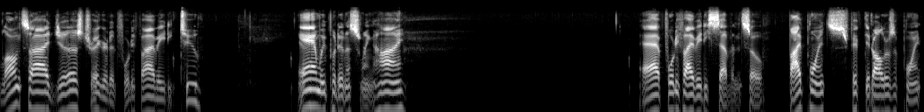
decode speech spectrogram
Long side just triggered at 45.82. And we put in a swing high at 45.87. So five points, $50 a point,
